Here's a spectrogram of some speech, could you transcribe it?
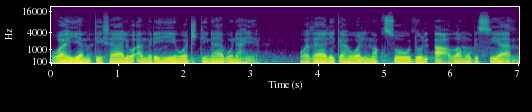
وهي امتثال أمره واجتناب نهيه. وذلك هو المقصود الأعظم بالصيام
